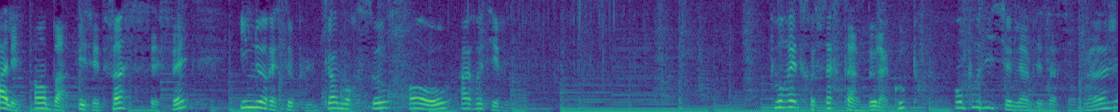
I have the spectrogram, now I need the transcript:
Allez, en bas et cette face, c'est fait. Il ne reste plus qu'un morceau en haut à retirer. Pour être certain de la coupe, on positionne la vis d'assemblage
